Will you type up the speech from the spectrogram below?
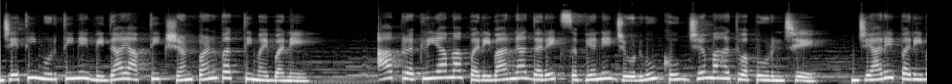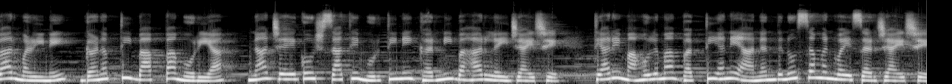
જેથી મૂર્તિને વિદાય આપતી ક્ષણ પણ ભક્તિમય બને. આ પ્રક્રિયામાં પરિવારના દરેક સભ્યને જોડવું ખૂબ જ મહત્વપૂર્ણ છે. જ્યારે પરિવાર મળીને ગણપતિ બાપ્પા મોરિયા ના જયઘોષ સાથે મૂર્તિને ઘરની બહાર લઈ જાય છે, ત્યારે માહોલમાં ભક્તિ અને આનંદનો સમન્વય સર્જાય છે.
